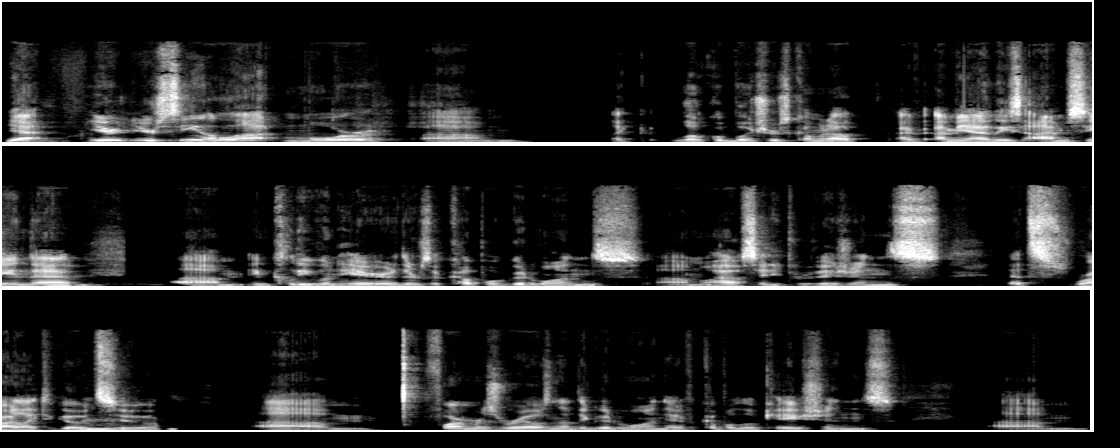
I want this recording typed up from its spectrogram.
Yeah, you're, you're seeing a lot more um, like local butchers coming up. I, I mean, at least I'm seeing that. Mm-hmm. Um, in Cleveland here, there's a couple good ones. Um, Ohio City Provisions, that's where I like to go mm-hmm. to. Um, Farmers Rail is another good one. They have a couple locations. Um,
